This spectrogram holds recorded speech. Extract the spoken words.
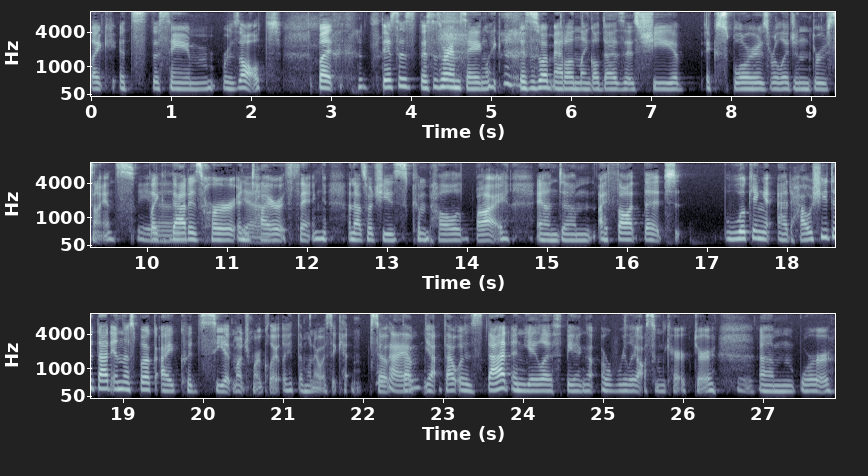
Like it's the same result. But this is this is where I'm saying like this is what Madeleine L'Engle does is she explores religion through science. Like that is her entire thing, and that's what she's compelled by. And um, I thought that looking at how she did that in this book, I could see it much more clearly than when I was a kid. So Okay. that, yeah, that was that, and Yalith being a really awesome character um, were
